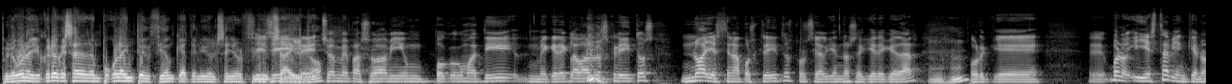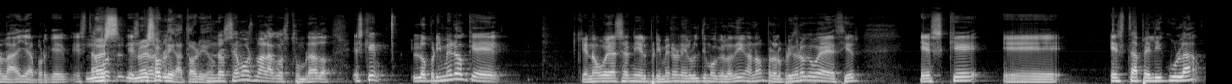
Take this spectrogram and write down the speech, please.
Pero bueno, yo creo que esa era un poco la intención que ha tenido el señor Phillips sí, ahí, de hecho me pasó a mí un poco como a ti, me quedé clavado en los créditos. No hay escena post créditos por si alguien no se quiere quedar, porque eh, bueno, y está bien que no la haya, porque estamos, no, es, obligatorio. Nos hemos mal acostumbrado. Es que lo primero que que no voy a ser ni el primero ni el último que lo diga, ¿no? Pero lo primero que voy a decir es que eh, esta película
